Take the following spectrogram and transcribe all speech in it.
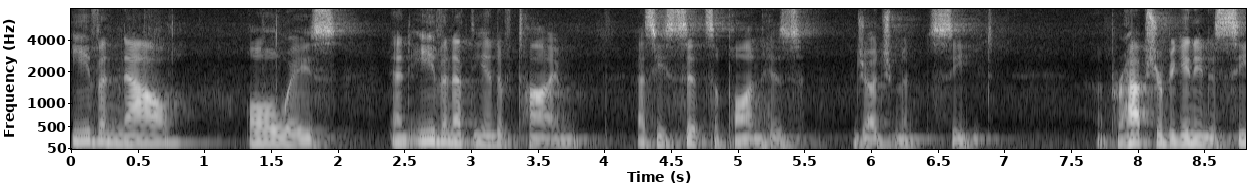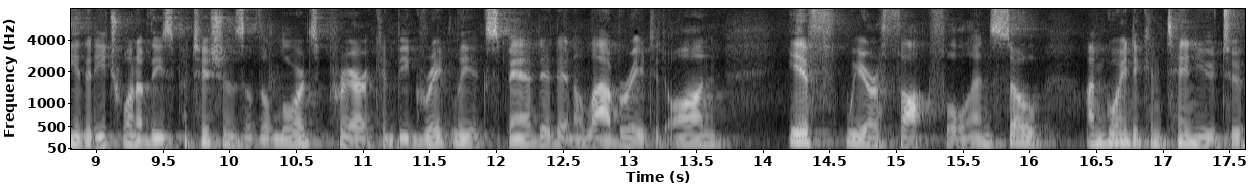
even now, always, and even at the end of time as He sits upon His judgment seat. Uh, perhaps you're beginning to see that each one of these petitions of the Lord's Prayer can be greatly expanded and elaborated on if we are thoughtful. And so I'm going to continue to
